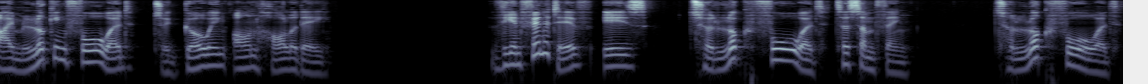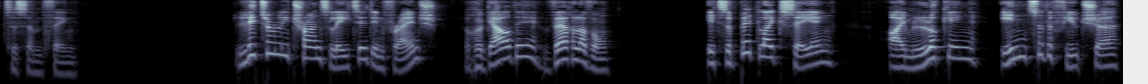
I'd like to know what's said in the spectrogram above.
I'm looking forward to going on holiday. The infinitive is to look forward to something. To look forward to something. Literally translated in French, regarder vers l'avant. It's a bit like saying, I'm looking into the future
